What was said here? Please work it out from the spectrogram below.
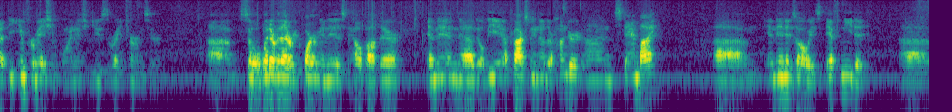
at the information point. I should use the right terms here. Um, so whatever that requirement is to help out there. And then, uh, there'll be approximately another hundred on standby. Um, and then as always, if needed, uh,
